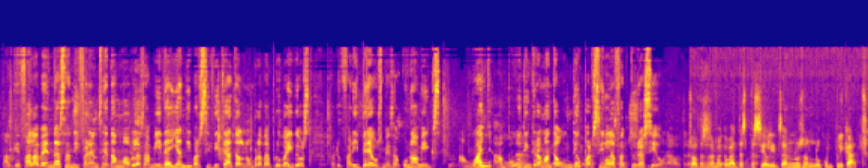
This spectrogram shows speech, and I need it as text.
Pel que fa a la venda, s'han diferenciat en mobles a mida i han diversificat el nombre de proveïdors per oferir preus més econòmics. Enguany han pogut incrementar un 10% la facturació. Nosaltres hem acabat especialitzant-nos en lo complicat,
